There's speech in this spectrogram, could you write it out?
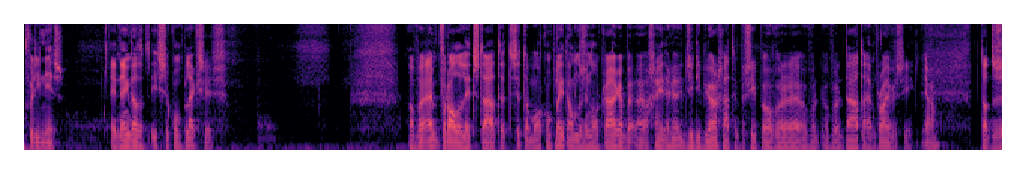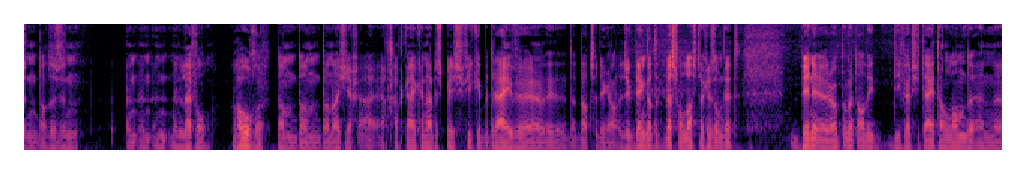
Voor die NIS? Ik denk dat het iets te complex is. Of, eh, en voor alle lidstaten. Het zit allemaal compleet anders in elkaar. Heb, eh, GDPR gaat in principe over, eh, over, over data en privacy. Ja. Dat is een, dat is een, een, een, een- level hoger dan, dan, dan als je echt gaat kijken naar de specifieke bedrijven, eh, dat soort dingen. Dus ik denk dat het best wel lastig is om dit binnen Europa met al die diversiteit aan landen en, uh,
